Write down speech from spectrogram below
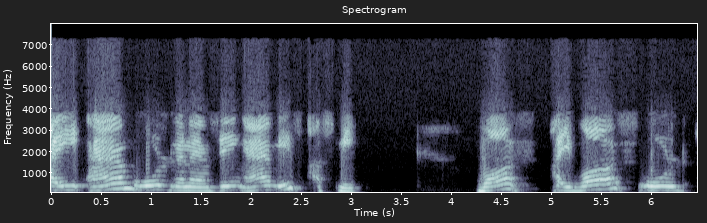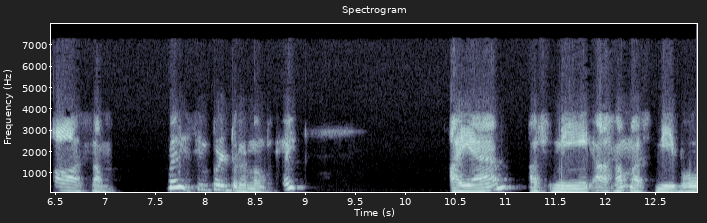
I am old when I am saying am is अस्मि। Was i was old awesome very simple to remember right i am asmi aham asmi bho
